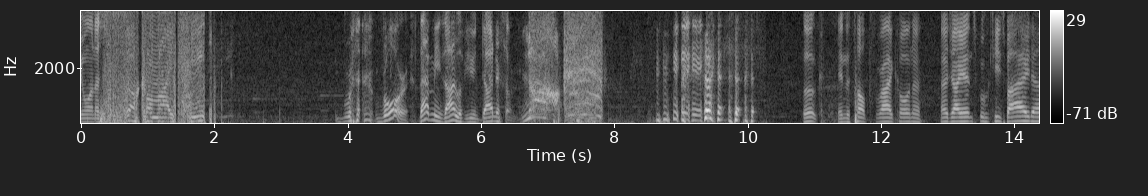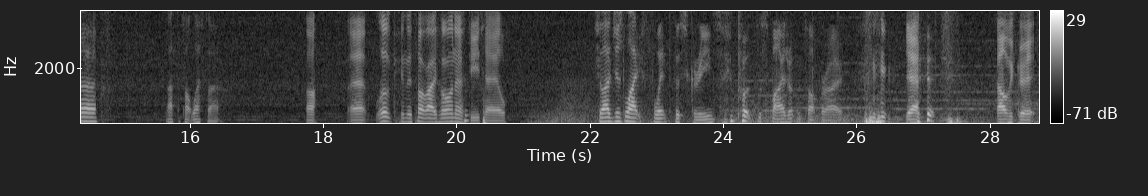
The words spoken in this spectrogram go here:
you wanna suck on my teeth? Roar! That means I love you in dinosaur. No! Look, in the top right corner, a giant spooky spider. That's the top left. That. Uh, look, in the top right corner, detail. Shall I just like flip the screen so it puts the spider at the top right? Yeah. That'll be great.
